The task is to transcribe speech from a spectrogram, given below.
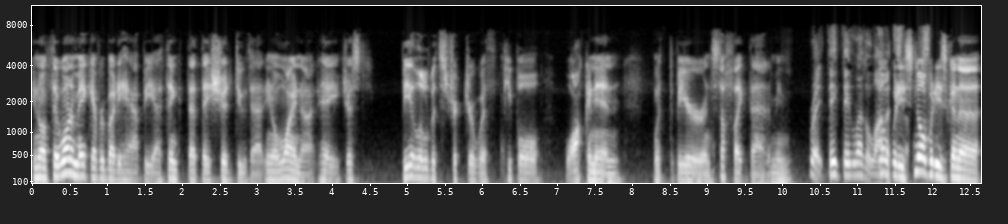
you know, if they want to make everybody happy, I think that they should do that. You know, why not? Hey, just be a little bit stricter with people walking in with the beer and stuff like that. I mean, right. They they let a lot nobody's of stuff- nobody's gonna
